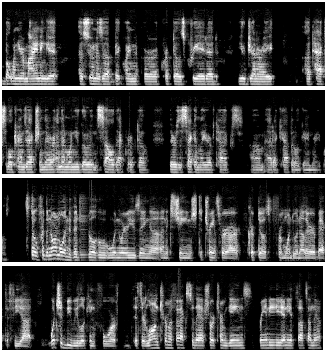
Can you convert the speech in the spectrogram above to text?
But when you're mining it, as soon as a Bitcoin or a crypto is created, you generate a taxable transaction there. And then when you go and sell that crypto, there's a second layer of tax um, at a capital gain rate. Most. So, for the normal individual who, when we're using uh, an exchange to transfer our cryptos from one to another back to fiat, what should we be looking for? Is there long term effects to that, short term gains? Randy, any thoughts on that?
